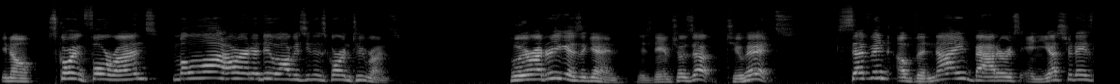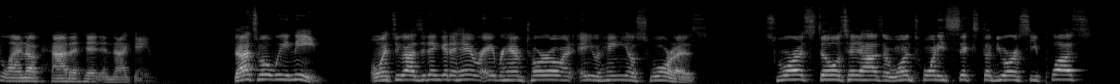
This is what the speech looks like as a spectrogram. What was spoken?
You know, scoring four runs, a lot harder to do, obviously, than scoring two runs. Julio Rodriguez again. His name shows up. Two hits. Seven of the nine batters in yesterday's lineup had a hit in that game. That's what we need. Only two guys that didn't get a hit were Abraham Toro and Eugenio Suarez. Suarez still has a 126 WRC plus.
